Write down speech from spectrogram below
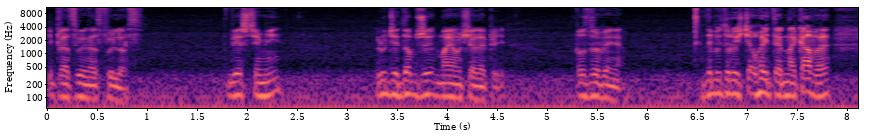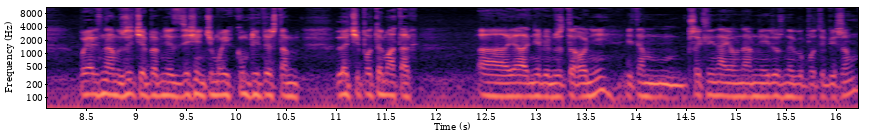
i pracuje na swój los. Wierzcie mi, ludzie dobrzy mają się lepiej. Pozdrowienia. Gdyby któryś chciał hejter na kawę, bo jak znam życie, pewnie z 10 moich kumpli też tam leci po tematach, a ja nie wiem, że to oni i tam przeklinają na mnie i różne głupoty piszą.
